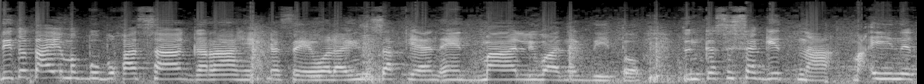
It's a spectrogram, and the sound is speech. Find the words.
Dito tayo magbubukas sa garahe kasi wala yung sasakyan and maliwanag dito. Dun kasi sa gitna, mainit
